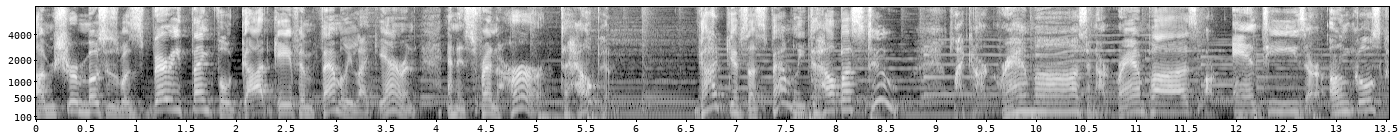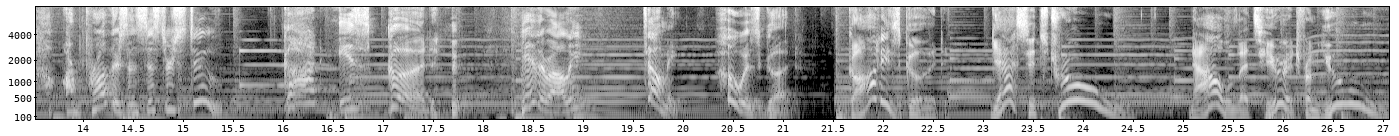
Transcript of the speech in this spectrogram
I'm sure Moses was very thankful God gave him family like Aaron and his friend Hur to help him. God gives us family to help us too, like our grandmas and our grandpas, our aunties, our uncles, our brothers and sisters too. God is good. hey there, Ollie. Tell me, who is good? God is good. Yes, it's true. Now let's hear it from you.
